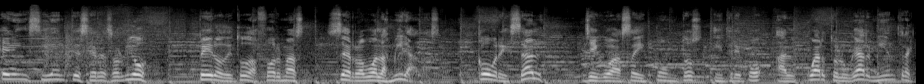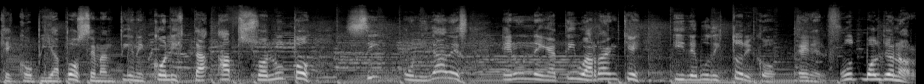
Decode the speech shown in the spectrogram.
El incidente se resolvió, pero de todas formas se robó las miradas. Cobresal llegó a 6 puntos y trepó al cuarto lugar, mientras que Copiapó se mantiene colista absoluto sin unidades en un negativo arranque y debut histórico en el fútbol de honor.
